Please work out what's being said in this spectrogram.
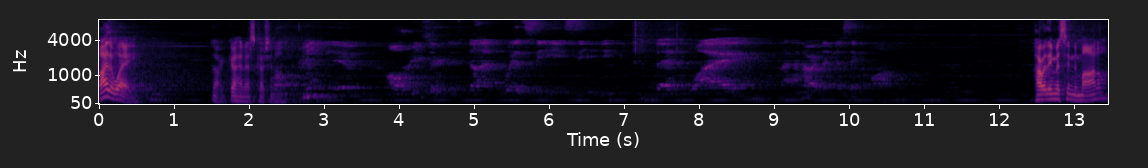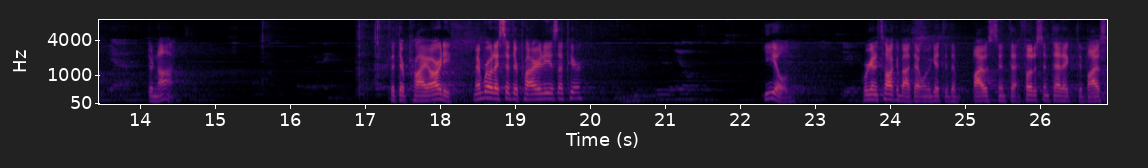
By the way, sorry, go ahead and ask a question. On. How are they missing the model? Yeah. They're not. But their priority, remember what I said their priority is up here? Yield. We're going to talk about that when we get to the biosynthetic, photosynthetic to bios,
